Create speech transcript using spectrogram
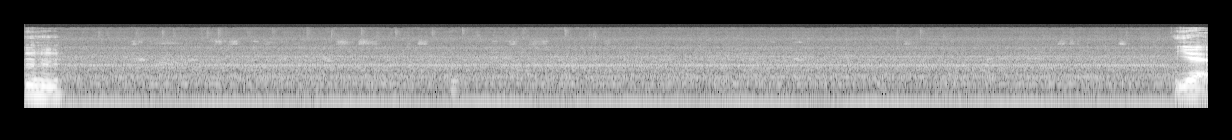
Hmm Yeah.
